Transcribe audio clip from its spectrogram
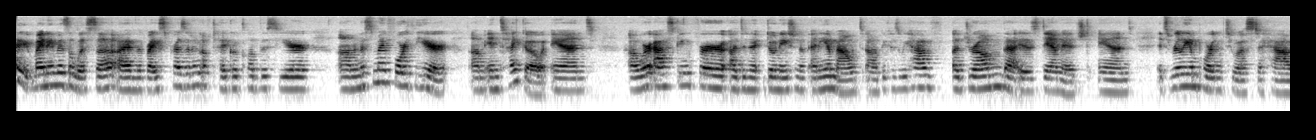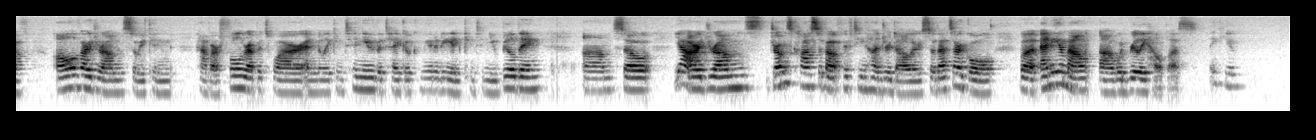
Hi, my name is Alyssa. I'm the vice president of Taiko Club this year, um, and this is my fourth year um, in Taiko. And uh, we're asking for a don- donation of any amount uh, because we have a drum that is damaged, and it's really important to us to have all of our drums so we can have our full repertoire and really continue the Taiko community and continue building. Um, so yeah, our drums drums cost about fifteen hundred dollars, so that's our goal. But any amount uh, would really help us. Thank you.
